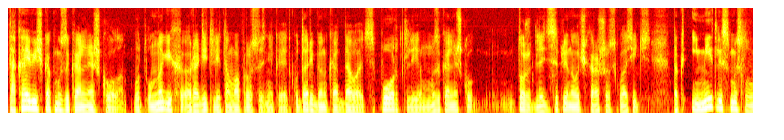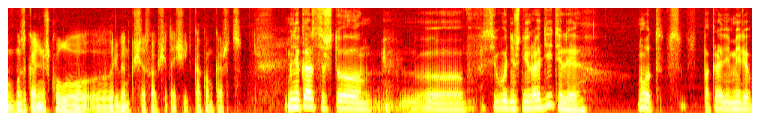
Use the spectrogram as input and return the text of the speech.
Такая вещь, как музыкальная школа. Вот у многих родителей там вопрос возникает, куда ребенка отдавать, спорт ли, музыкальная школа тоже для дисциплины очень хорошо, согласитесь. Так имеет ли смысл в музыкальную школу э, ребенка сейчас вообще тащить? Как вам кажется? Мне кажется, что э, сегодняшние родители, ну вот, по крайней мере,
